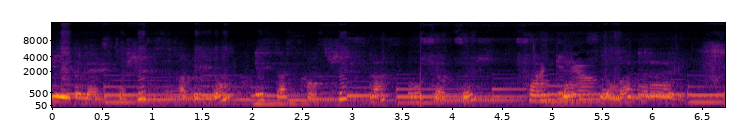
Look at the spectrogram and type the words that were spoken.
Ihre letzte Schiffsverbindung ist das Kursschiff nach 40 von. Platz Nummer 3.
